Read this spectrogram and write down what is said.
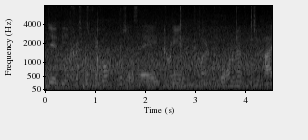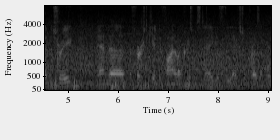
do the Christmas pickle, which is a green colored pickle ornament that you hide in the tree. And uh, the first kid to find it on Christmas Day gets the extra present or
